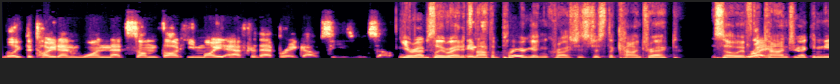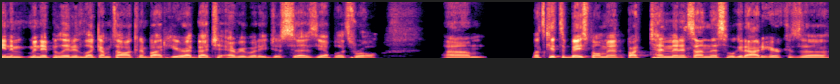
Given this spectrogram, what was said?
like the tight end one that some thought he might after that breakout season. So you're absolutely right. It's and, not the player getting crushed; it's just the contract. So if right. the contract can be manipulated like I'm talking about here, I bet you everybody just says, "Yep, let's roll." Um, let's get to baseball, man. About ten minutes on this, we'll get out of here because uh,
